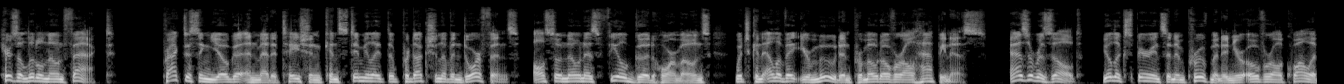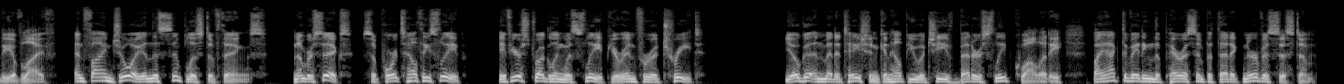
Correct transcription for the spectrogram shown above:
Here's a little-known fact. Practicing yoga and meditation can stimulate the production of endorphins, also known as feel-good hormones, which can elevate your mood and promote overall happiness. As a result, you'll experience an improvement in your overall quality of life and find joy in the simplest of things. Number 6. Supports healthy sleep. If you're struggling with sleep, you're in for a treat. Yoga and meditation can help you achieve better sleep quality by activating the parasympathetic nervous system,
